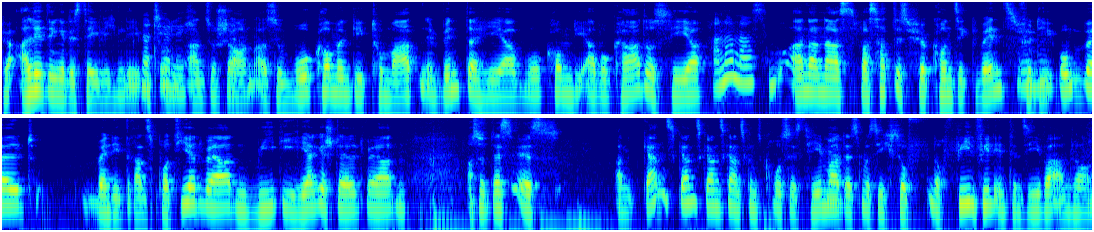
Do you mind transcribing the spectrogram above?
für alle Dinge des täglichen Lebens Natürlich. anzuschauen. Ja. Also wo kommen die Tomaten im Winter her, wo kommen die Avocados her, Ananas, Ananas, was hat das für Konsequenz für mhm. die Umwelt, wenn die transportiert werden, wie die hergestellt werden. Also das ist ein ganz, ganz, ganz, ganz, ganz großes Thema, ja. das man sich so noch viel, viel intensiver anschauen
